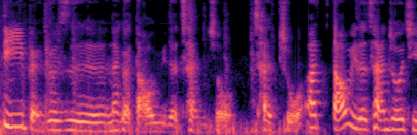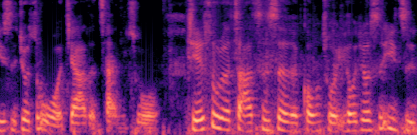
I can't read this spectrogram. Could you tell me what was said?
第一本就是那个岛屿的餐桌，餐桌啊，岛屿的餐桌其实就是我家的餐桌。结束了杂志社的工作以后，就是一直，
